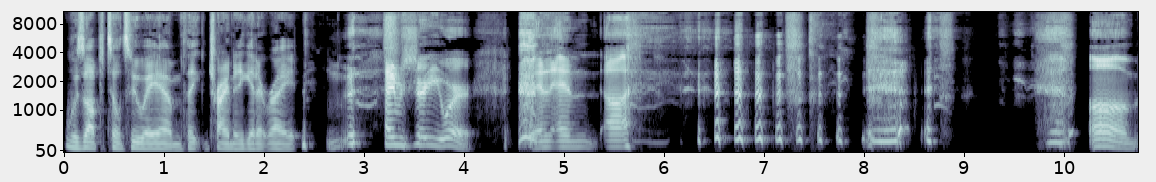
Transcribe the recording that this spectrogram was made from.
was up till two a.m. Th- trying to get it right. i'm sure you were and and uh um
